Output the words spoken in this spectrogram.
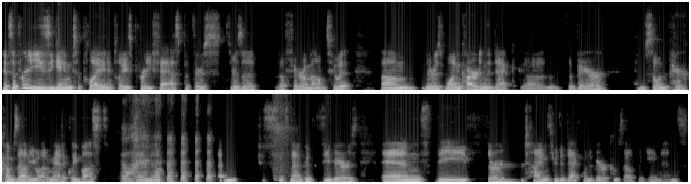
it's a pretty easy game to play and it plays pretty fast, but there's there's a, a fair amount to it. Um, there is one card in the deck, uh, the, the bear. And so when the bear comes out, you automatically bust. Oh. And, uh, and it's, it's not good to see bears. And the third time through the deck, when the bear comes out, the game ends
